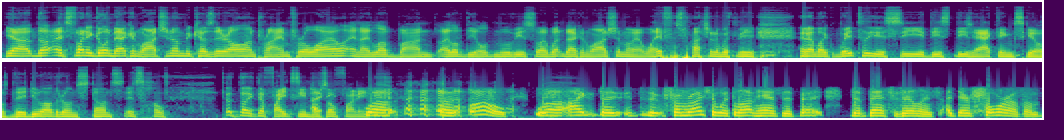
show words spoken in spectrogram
Yeah, the, it's funny going back and watching them because they're all on Prime for a while, and I love Bond. I love the old movies, so I went back and watched them. And my wife was watching them with me, and I'm like, "Wait till you see these these acting skills. They do all their own stunts. It's hil- like the fight scenes are so funny." Well, uh, oh, well, I the, the From Russia with Love has the be, the best villains. Uh, There are four of them,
